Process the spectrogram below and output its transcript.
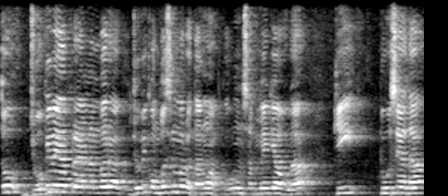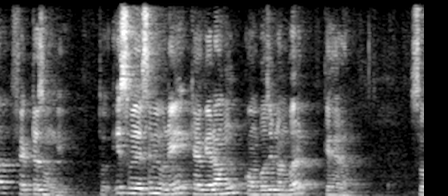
तो जो भी मैं प्राइम नंबर जो भी कॉम्पोजिट नंबर बता रहा हूँ आपको, उन सब में क्या होगा कि टू से ज़्यादा फैक्टर्स होंगे। तो इस वजह से मैं उन्हें क्या कह रहा हूँ? कॉम्पोजिट नंबर कह रहा हूँ। सो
